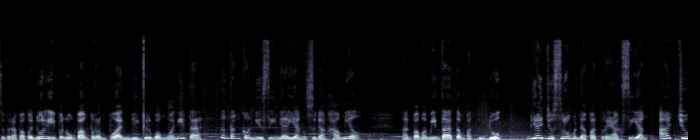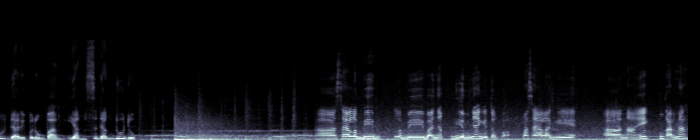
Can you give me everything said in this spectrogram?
seberapa peduli penumpang perempuan di gerbong wanita tentang kondisinya yang sedang hamil. Tanpa meminta tempat duduk, dia justru mendapat reaksi yang acuh dari penumpang yang sedang duduk. Eh, saya lebih lebih banyak diemnya gitu kok pas saya lagi eh, naik karena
